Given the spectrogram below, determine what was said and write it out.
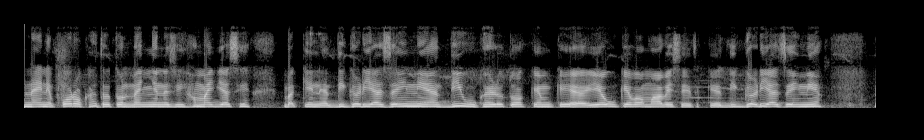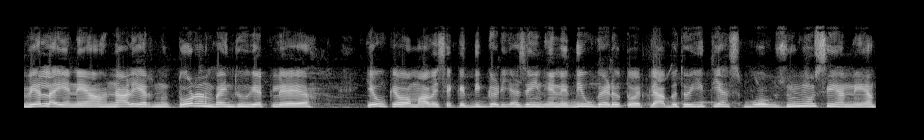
ના પોરો ખાધો તો નાઈને જે હમાઈ ગયા છે. બાકી એને દીઘડિયા જઈને દીવ ઉઘાડ્યો તો કેમ કે એવું કહેવામાં આવે છે કે દીઘડિયા જઈને વેલા એને નાળિયેરનું તોરણ બાંધ્યું એટલે એવું કહેવામાં આવે છે કે દીગડિયા જઈને એને દીવ ઉઘાડ્યો હતો એટલે આ બધો ઇતિહાસ બહુ જૂનો છે અને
